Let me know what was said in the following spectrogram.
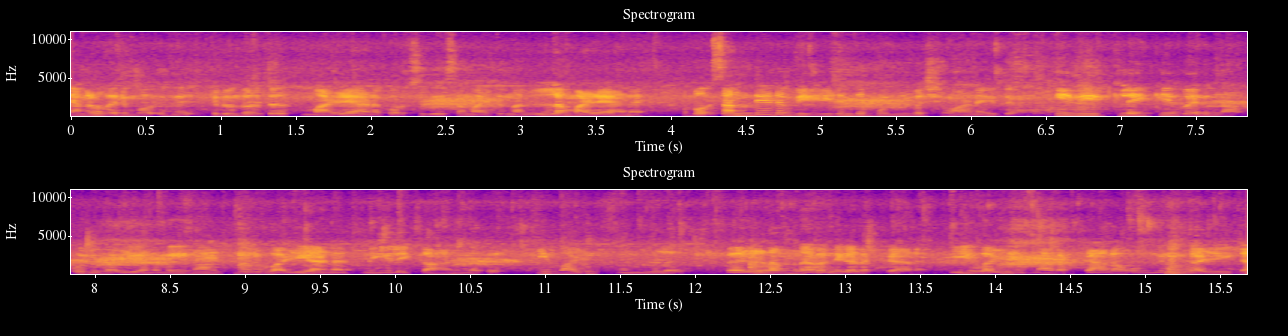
ഞങ്ങൾ വരുമ്പോൾ ഇത് തിരുവനന്തപുരത്ത് മഴയാണ് കുറച്ച് ദിവസമായിട്ട് നല്ല മഴയാണ്. അപ്പോൾ സന്ധ്യയുടെ വീടിന്റെ മുൻവശമാണ് ഇത്. ഈ വീട്ടിലേക്ക് വരുന്ന ഒരു വഴിയാണ് മെയിൻ ആയിട്ടുള്ള ഒരു വഴിയാണ് നിങ്ങൾ ഈ കാണുന്നത്. ഈ വഴി ഫുള്ള് വെള്ളം നിറഞ്ഞു കിടക്കുകയാണ്. ഈ വഴി നടക്കാനോ ഒന്നിനും കഴിയില്ല.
